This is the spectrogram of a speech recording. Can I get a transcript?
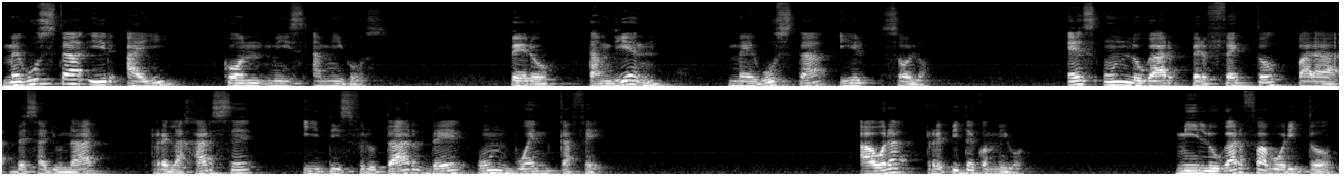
Me gusta ir ahí con mis amigos. Pero también me gusta ir solo. Es un lugar perfecto para desayunar, relajarse y disfrutar de un buen café. Ahora repite conmigo. Mi lugar favorito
